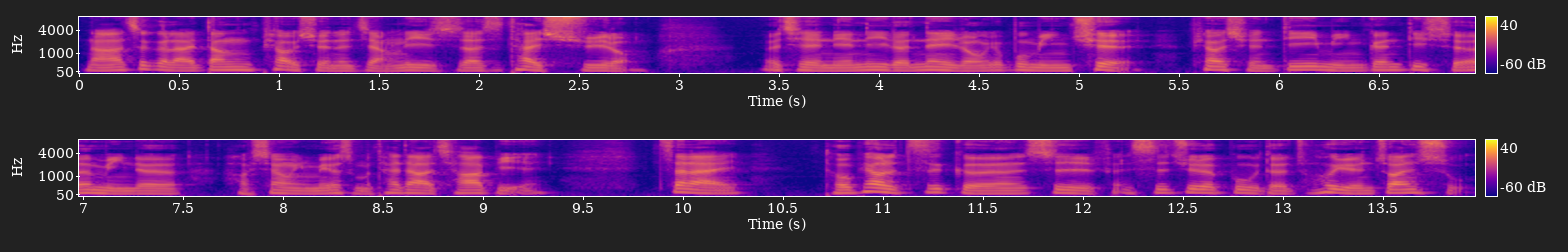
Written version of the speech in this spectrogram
拿这个来当票选的奖励实在是太虚了。而且年历的内容又不明确，票选第一名跟第十二名的好像也没有什么太大的差别。再来。投票的资格是粉丝俱乐部的会员专属，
